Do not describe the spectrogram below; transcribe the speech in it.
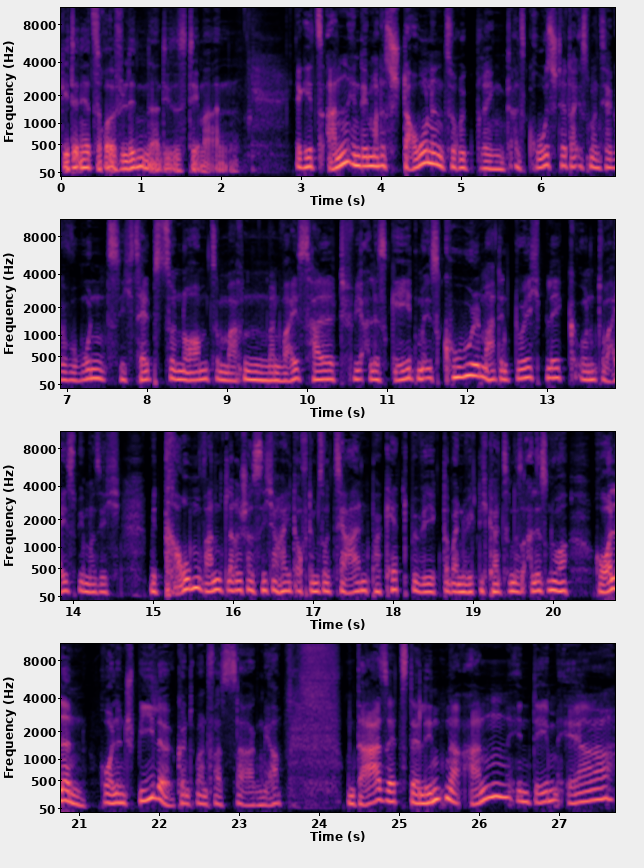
geht denn jetzt Rolf Lindner dieses Thema an? Er geht's an, indem man das Staunen zurückbringt. Als Großstädter ist man es ja gewohnt, sich selbst zur Norm zu machen. Man weiß halt, wie alles geht. Man ist cool, man hat den Durchblick und weiß, wie man sich mit traumwandlerischer Sicherheit auf dem sozialen Parkett bewegt. Aber in Wirklichkeit sind das alles nur Rollen, Rollenspiele, könnte man fast sagen, ja. Und da setzt der Lindner an, indem er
